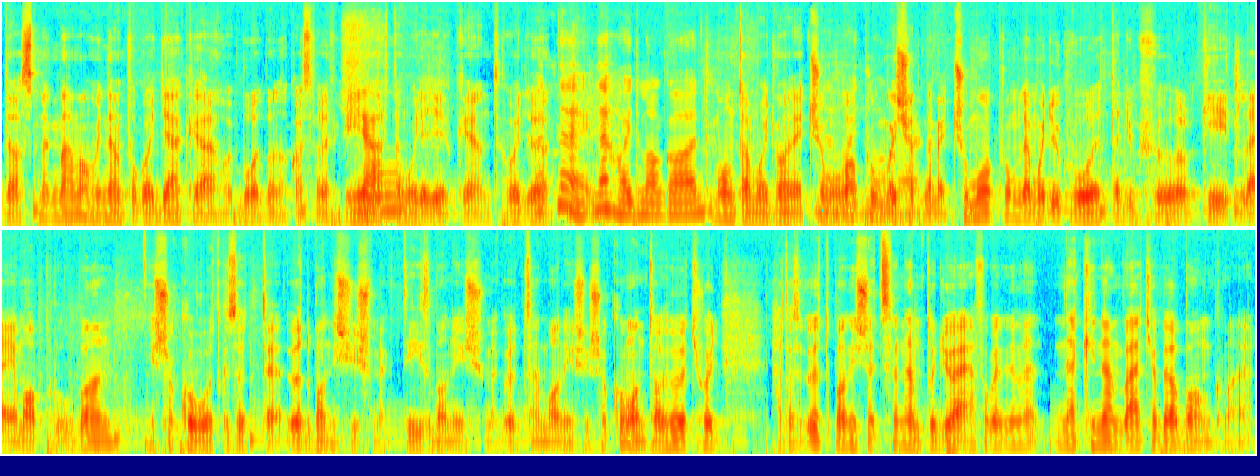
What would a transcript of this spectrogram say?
de azt meg már van, hogy nem fogadják el, hogy boltban akarsz vele. Én jártam úgy egyébként, hogy... Hát ne, ne hagyd magad. Mondtam, hogy van egy csomó apróm, és hát nem egy csomó apróm, de mondjuk volt, tegyük föl, két lejem apróban, és akkor volt közötte 5-ban is, is, meg 10-ban is, meg 50-ban is, és akkor mondta a hölgy, hogy hát az 5-ban is egyszerűen nem tudja elfogadni, mert neki nem váltja be a bank már.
